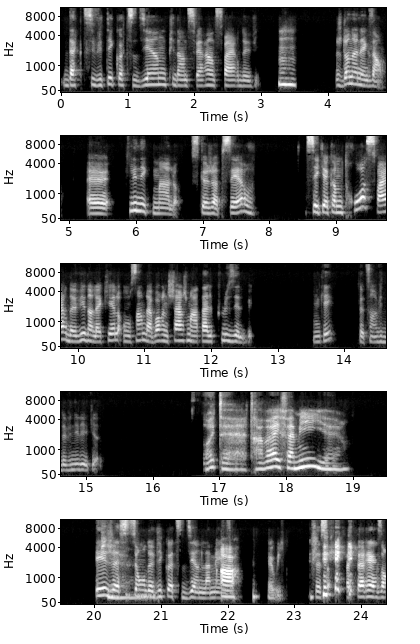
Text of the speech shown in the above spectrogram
d'activités quotidiennes puis dans différentes sphères de vie. Mm-hmm. Je donne un exemple. Euh, cliniquement, là, ce que j'observe, c'est qu'il y a comme trois sphères de vie dans lesquelles on semble avoir une charge mentale plus élevée. OK? As-tu envie de deviner lesquelles? Oui, travail, famille. Euh, Et gestion de euh, vie quotidienne, la maison. Ah, ben oui. C'est ça. tu as raison.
